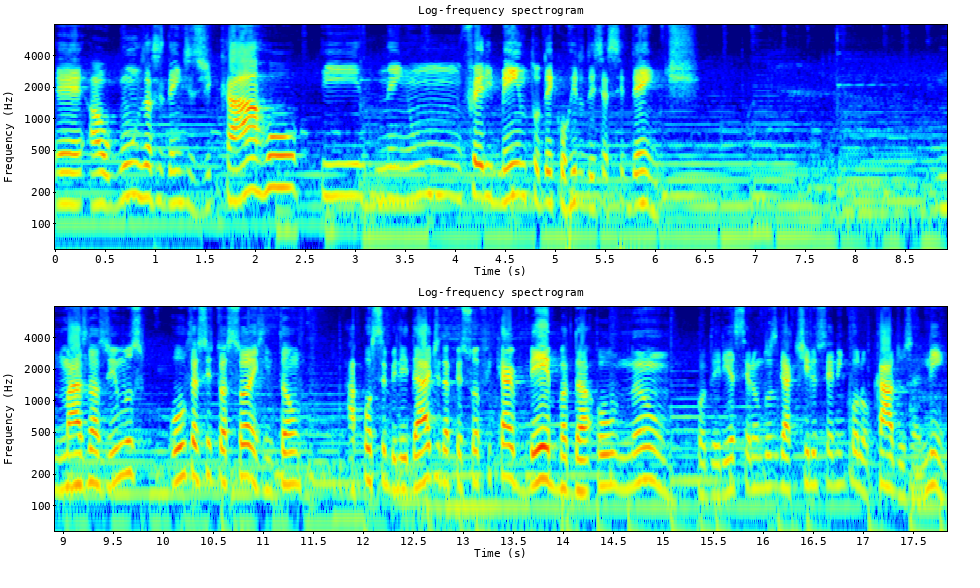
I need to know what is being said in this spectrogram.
é, alguns acidentes de carro e nenhum ferimento decorrido desse acidente. Mas nós vimos outras situações, então a possibilidade da pessoa ficar bêbada ou não poderia ser um dos gatilhos serem colocados ali.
